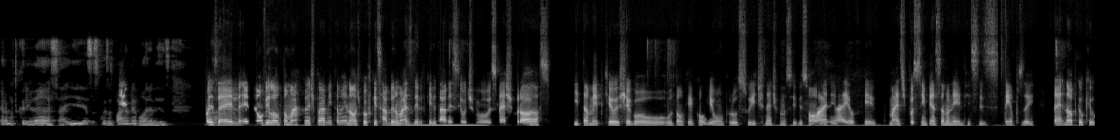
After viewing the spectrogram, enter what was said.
Era muito criança, aí essas coisas param a memória mesmo. Pois ah. é, ele, ele é um vilão tão marcante para mim também não. Tipo, eu fiquei sabendo mais dele porque ele tá nesse último Smash Bros. E também porque chegou o, o Donkey Kong 1 pro Switch, né? Tipo, no serviço online. Aí eu fiquei mais, tipo assim, pensando nele esses tempos aí. É, não, porque o que, o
